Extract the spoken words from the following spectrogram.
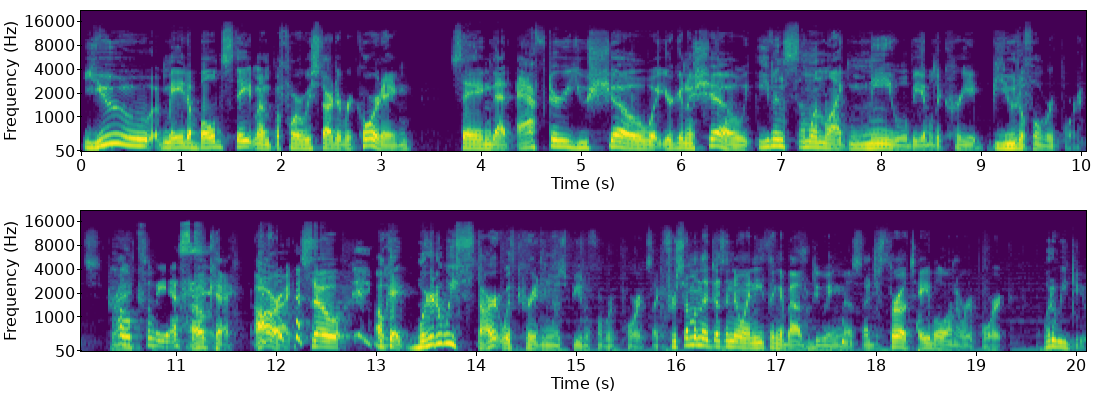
you made a bold statement before we started recording saying that after you show what you're going to show, even someone like me will be able to create beautiful reports. Right? Hopefully, yes. Okay. All right. So, okay, where do we start with creating those beautiful reports? Like for someone that doesn't know anything about doing this, I just throw a table on a report. What do we do?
